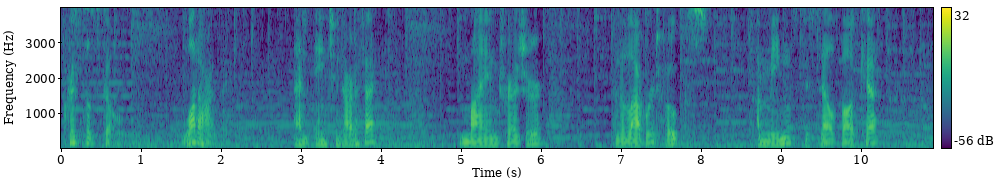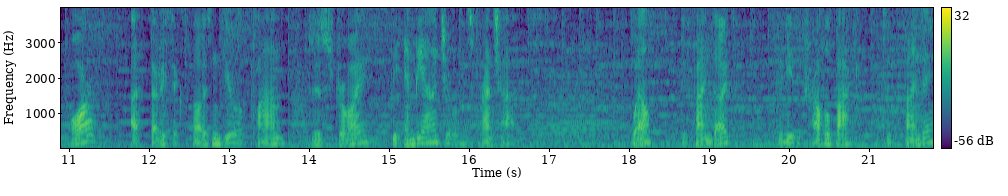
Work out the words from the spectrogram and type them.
Crystal skulls. What are they? An ancient artifact? Mayan treasure? An elaborate hoax? A means to sell vodka? Or a 36,000 year old plan to destroy the Indiana Jones franchise? Well, to find out, we need to travel back to the finding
